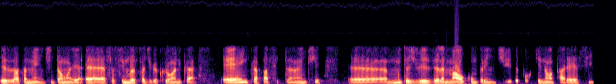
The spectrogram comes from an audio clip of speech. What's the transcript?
Exatamente. Então, é, é, essa síndrome da fadiga crônica é incapacitante, é, muitas vezes ela é mal compreendida porque não aparece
